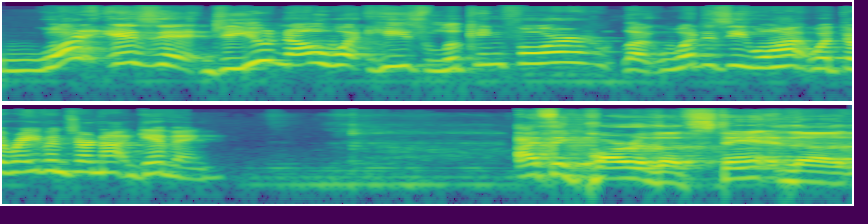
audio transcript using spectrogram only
What is it? Do you know what he's looking for? Like, what does he want? What the Ravens are not giving? I think part of the stand, the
